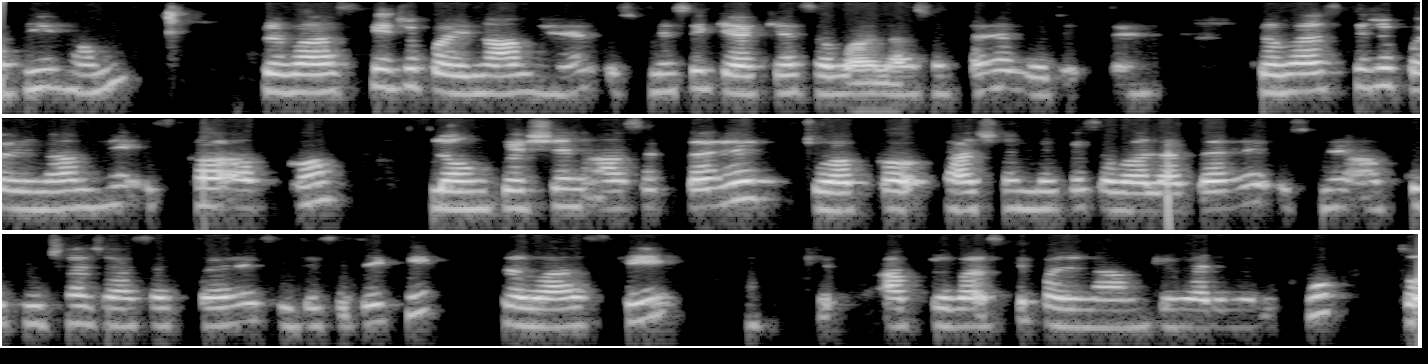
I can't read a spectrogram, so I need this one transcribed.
अभी हम प्रवास के जो परिणाम है, उसमें से क्या क्या सवाल आ सकता है वो देखते हैं। प्रवास के जो परिणाम है, इसका आपका लॉन्ग क्वेश्चन आ सकता है, जो आपका पाँच नंबर का सवाल आता है, उसमें आपको पूछा जा सकता है सीधे सीधे कि प्रवास के, आप प्रवास के परिणाम के बारे में लिखो। तो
